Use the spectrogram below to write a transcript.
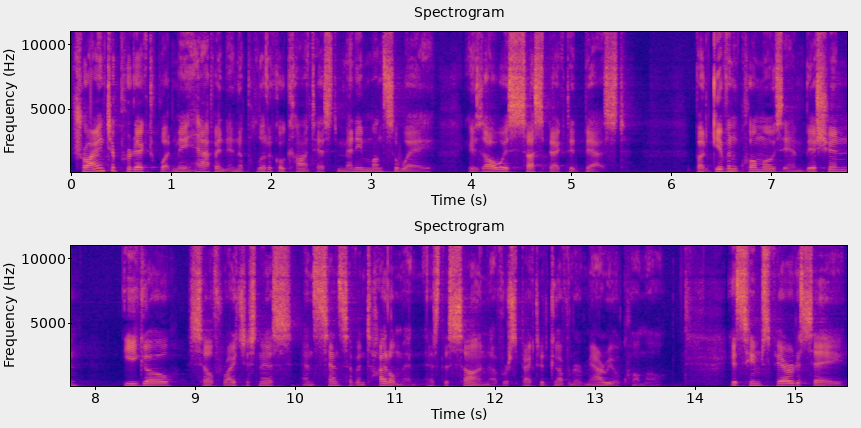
Trying to predict what may happen in a political contest many months away is always suspect at best. But given Cuomo's ambition, ego, self righteousness, and sense of entitlement as the son of respected Governor Mario Cuomo, it seems fair to say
